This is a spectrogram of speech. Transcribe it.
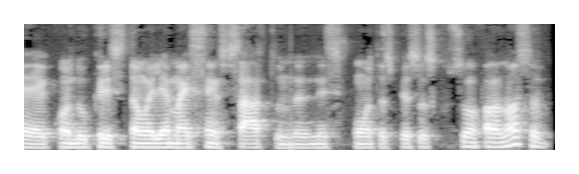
é, quando o cristão ele é mais sensato né, nesse ponto, as pessoas costumam falar, nossa,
